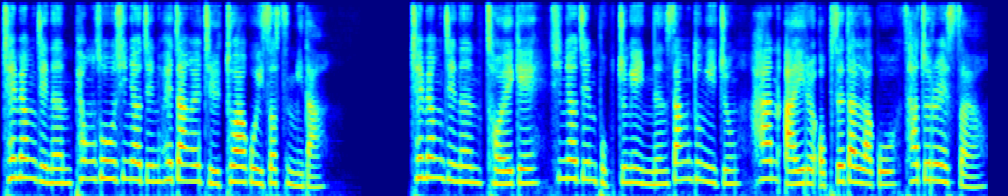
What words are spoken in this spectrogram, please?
최명진은 평소 신여진 회장을 질투하고 있었습니다. 최명진은 저에게 신여진 복중에 있는 쌍둥이 중 한 아이를 없애달라고 사주를 했어요.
